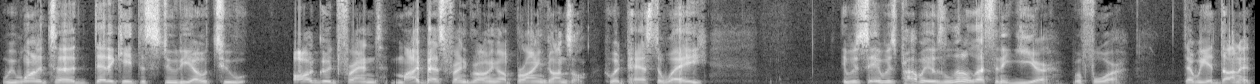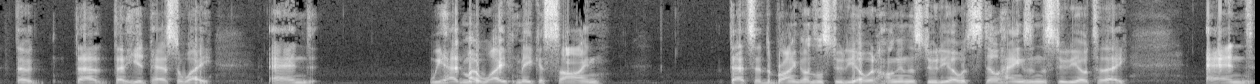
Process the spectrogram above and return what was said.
we wanted to dedicate the studio to our good friend, my best friend growing up, Brian Gunzel, who had passed away. It was it was probably it was a little less than a year before that we had done it that that that he had passed away, and we had my wife make a sign that said the Brian Gunzel Studio. It hung in the studio. It still hangs in the studio today, and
